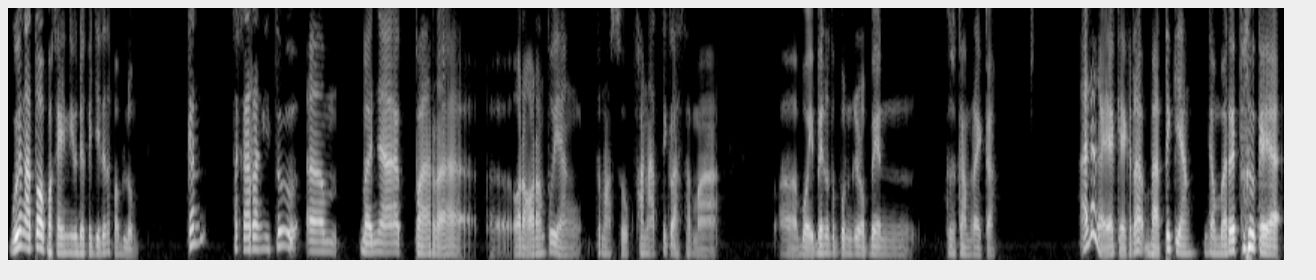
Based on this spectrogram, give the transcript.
gue nggak tahu apakah ini udah kejadian apa belum. Kan sekarang itu um, banyak para orang-orang tuh yang termasuk fanatik lah sama uh, boy band ataupun girl band kesukaan mereka. Ada nggak ya kayak kira batik yang gambarnya tuh kayak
